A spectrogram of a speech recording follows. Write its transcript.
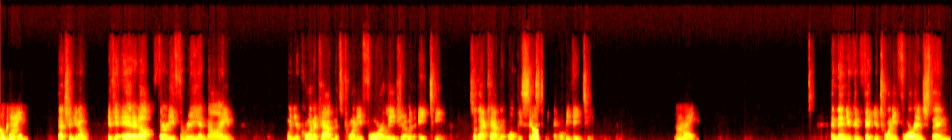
Okay, that should you know if you add it up 33 and 9 when your corner cabinet's 24 leaves you with 18 so that cabinet won't be 16 it will be 18 all right. And then you can fit your 24 inch thing.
